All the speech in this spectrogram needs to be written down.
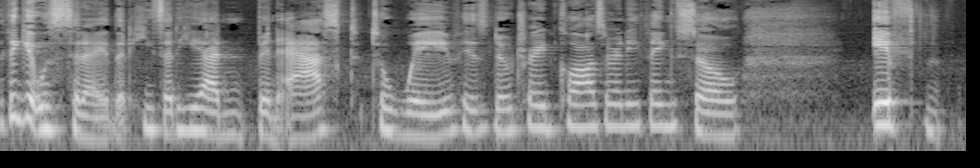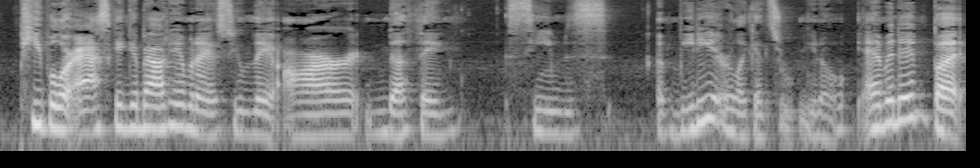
I think it was today that he said he hadn't been asked to waive his no trade clause or anything. So if people are asking about him, and I assume they are, nothing seems immediate or like it's you know imminent, but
